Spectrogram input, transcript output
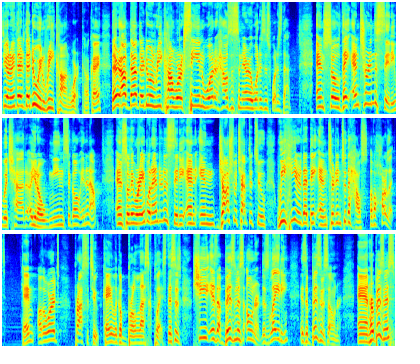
You know, they're, they're doing recon work, okay? They're out there, they're doing recon work, seeing what, how's the scenario, what is this, what is that? And so they enter in the city, which had, uh, you know, means to go in and out. And so they were able to enter the city, and in Joshua chapter 2, we hear that they entered into the house of a harlot. Okay, other words, prostitute. Okay, like a burlesque place. This is she is a business owner. This lady is a business owner, and her business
